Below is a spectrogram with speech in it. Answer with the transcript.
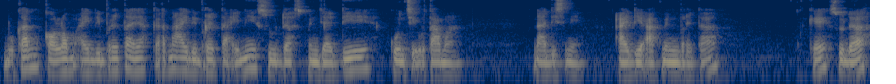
Bukan kolom ID berita ya, karena ID berita ini sudah menjadi kunci utama. Nah, di sini ID admin berita. Oke, sudah.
